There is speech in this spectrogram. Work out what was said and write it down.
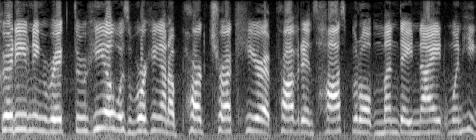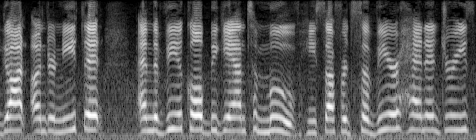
Good evening, Rick. Trujillo was working on a parked truck here at Providence Hospital Monday night when he got underneath it and the vehicle began to move. He suffered severe head injuries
